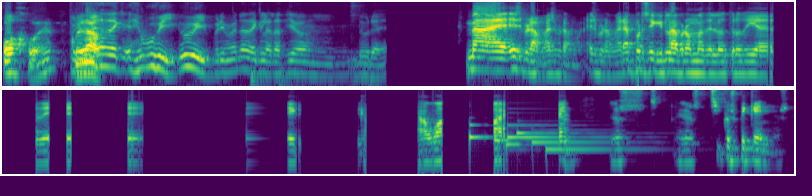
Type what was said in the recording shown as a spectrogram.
Ojo, eh. Primera Cuidado. de- Uy, uy, primera declaración dura, eh. Nah, es broma, es broma, es broma. Era por seguir la broma del otro día de, los, los chicos pequeños.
